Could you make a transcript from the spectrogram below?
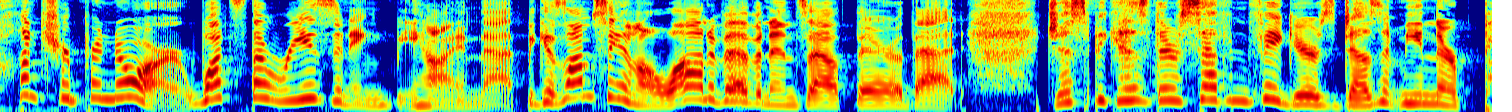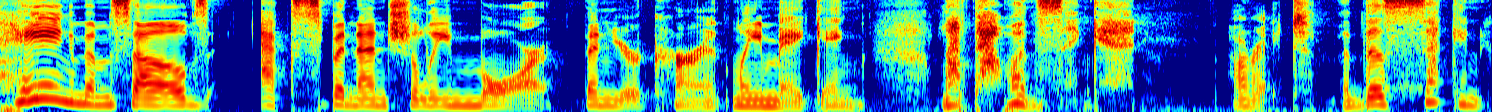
entrepreneur? What's the reasoning behind that? Because I'm seeing a lot of evidence out there that just because they're seven figures doesn't mean they're paying themselves exponentially more than you're currently making. Let that one sink in. All right. The second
